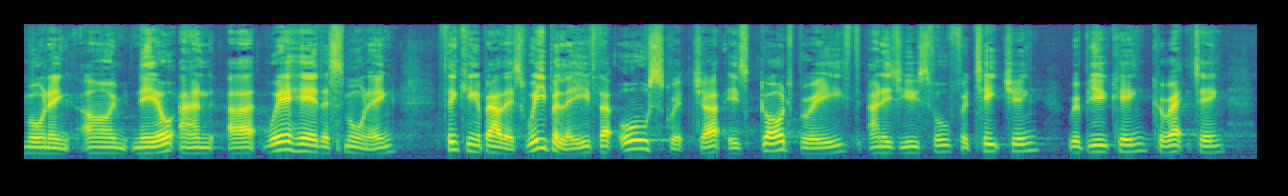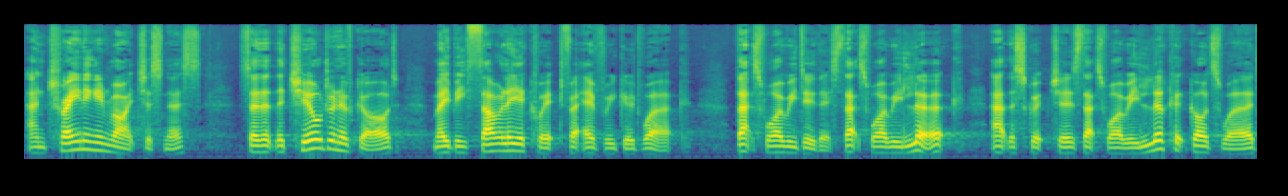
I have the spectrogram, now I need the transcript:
Morning, I'm Neil, and uh, we're here this morning thinking about this. We believe that all scripture is God breathed and is useful for teaching, rebuking, correcting, and training in righteousness, so that the children of God may be thoroughly equipped for every good work. That's why we do this. That's why we look at the scriptures. That's why we look at God's word,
